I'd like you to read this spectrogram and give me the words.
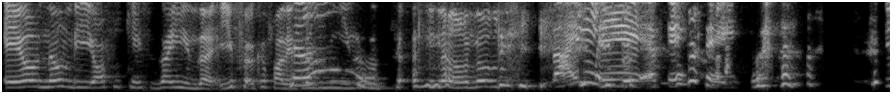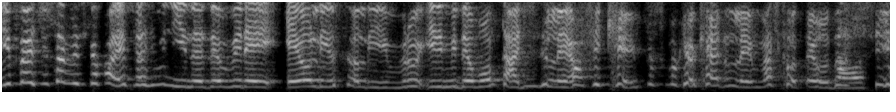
Eu não li Off Campus ainda, e foi o que eu falei para as meninas. Não, não li. Vai ler, então... é perfeito. E foi justamente o que eu falei para as meninas. Eu virei, eu li o seu livro e me deu vontade de ler Off Campus, porque eu quero ler mais conteúdo Nossa, assim.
